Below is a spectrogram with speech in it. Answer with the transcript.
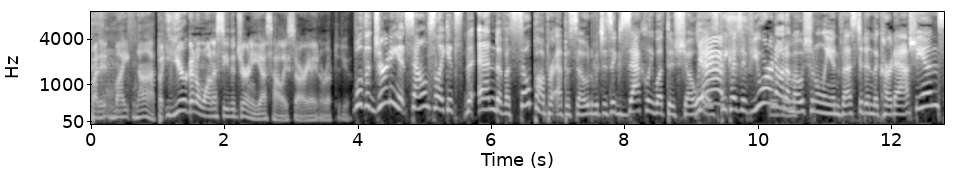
but it might not. But you're going to want to see the journey. Yes, Holly. Sorry, I interrupted you. Well, the journey, it sounds like it's the end of a soap opera episode, which is exactly what this show Yes! is. Because if you are not emotionally invested in the Kardashians,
